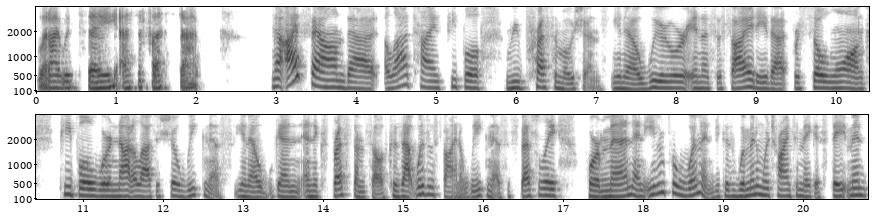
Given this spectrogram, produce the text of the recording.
what I would say as a first step. Now, I found that a lot of times people repress emotions. You know, we were in a society that for so long people were not allowed to show weakness, you know, and, and express themselves because that was a sign of weakness, especially for men and even for women, because women were trying to make a statement,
